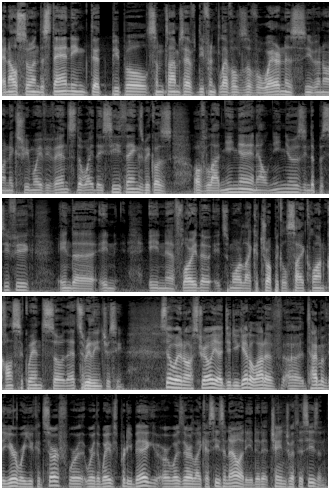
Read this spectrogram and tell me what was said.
and also understanding that people sometimes have different levels of awareness, even on extreme wave events, the way they see things because of La Nina and El Ninos in the Pacific, in the in in uh, Florida, it's more like a tropical cyclone consequence. So that's really interesting. So in Australia, did you get a lot of uh, time of the year where you could surf? Were, were the waves pretty big, or was there like a seasonality? Did it change with the season?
